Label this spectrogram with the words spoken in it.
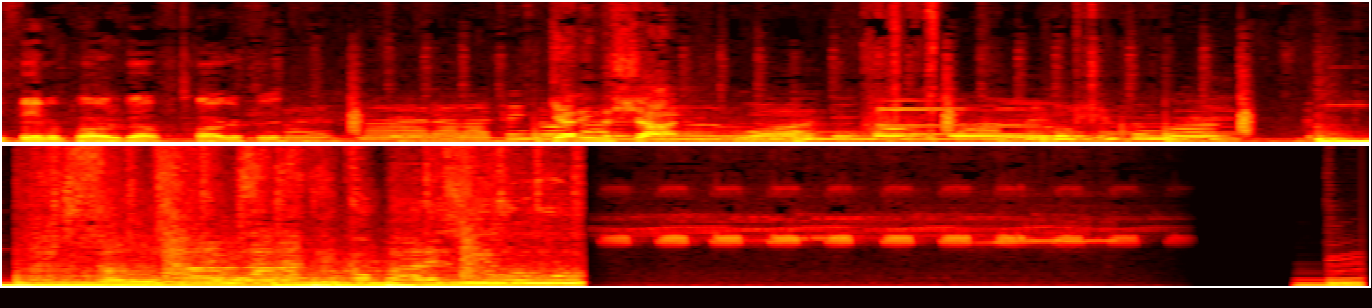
your favorite part about photography? Getting the shot. One, two, three.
